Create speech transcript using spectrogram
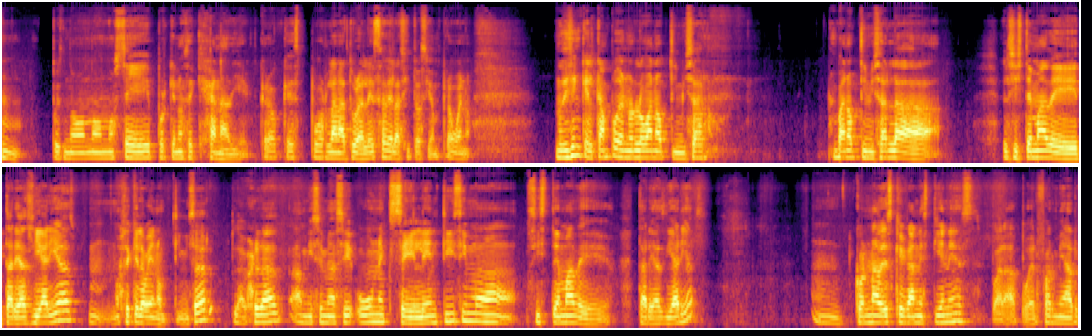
pues no, no, no sé por qué no se queja nadie. Creo que es por la naturaleza de la situación. Pero bueno, nos dicen que el campo de honor lo van a optimizar. Van a optimizar la, el sistema de tareas diarias. No sé qué la vayan a optimizar. La verdad, a mí se me hace un excelentísimo sistema de tareas diarias. Mm, con una vez que ganes tienes para poder farmear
